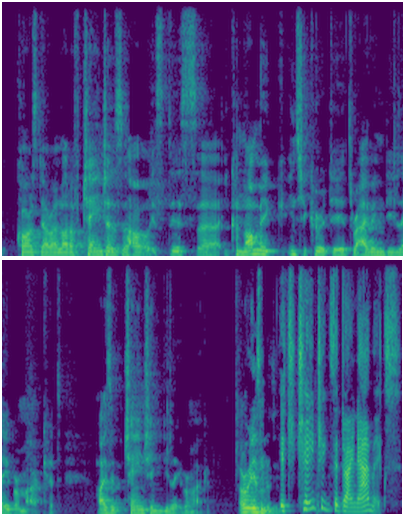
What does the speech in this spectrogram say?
of course, there are a lot of changes. How is this uh, economic insecurity driving the labor market? How is it changing the labor market? Or isn't it? It's changing the dynamics.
